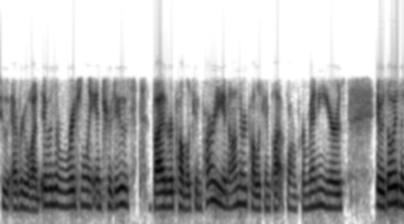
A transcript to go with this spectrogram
to everyone. It was originally introduced by the Republican Party and on the Republican platform for many years. It was always a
